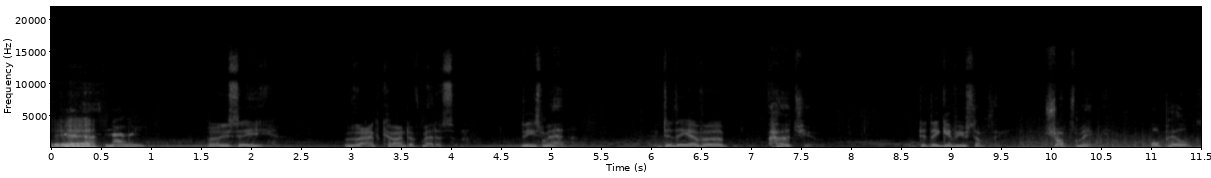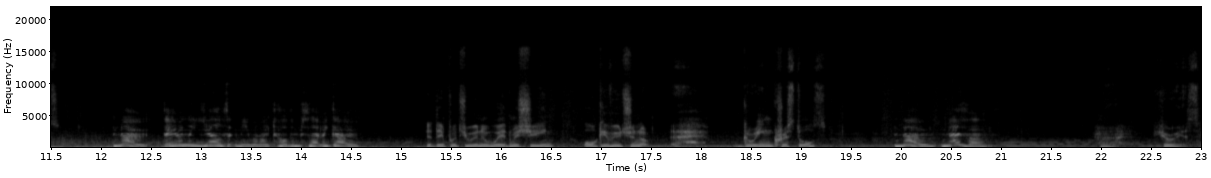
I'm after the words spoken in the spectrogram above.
Yeah. Smelly. I see. That kind of medicine. These men, did they ever hurt you? Did they give you something? Shots, maybe? Or pills? No, they only yelled at me when I told them to let me go. Did they put you in a weird machine? Or give you chino- uh, green crystals? No, never. Curious.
